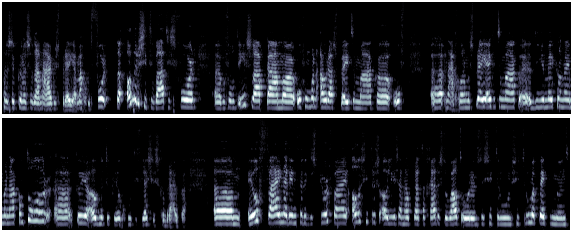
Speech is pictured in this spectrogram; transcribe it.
dus dan kunnen ze daarna even sprayen. Maar goed, voor de andere situaties, voor uh, bijvoorbeeld in je slaapkamer, of om een aura-spray te maken, of uh, nou, gewoon om een spray even te maken uh, die je mee kan nemen naar kantoor, kun je ook natuurlijk heel goed die flesjes gebruiken. Um, heel fijn daarin vind ik de Purify. Alle citrusolieën zijn heel prettig. Hè? Dus de wild orange, de citroen, citroen met pepermunt.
